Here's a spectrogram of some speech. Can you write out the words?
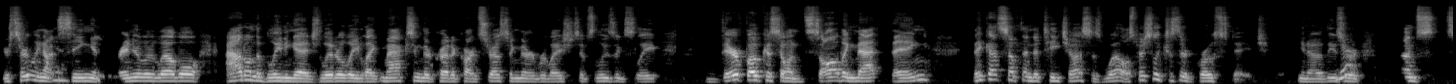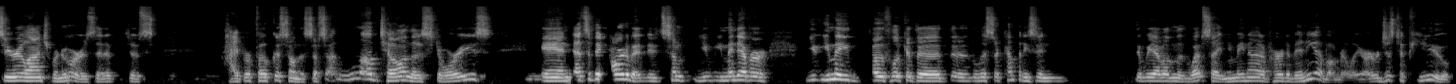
You're certainly not yeah. seeing it at granular level, out on the bleeding edge, literally like maxing their credit card, stressing their relationships, losing sleep. They're focused on solving that thing. They got something to teach us as well, especially because they're growth stage. You know, these yeah. are sometimes serial entrepreneurs that have just hyper focused on this stuff. So I love telling those stories. And that's a big part of it. It's some you, you may never you, you may both look at the, the list of companies and that we have on the website and you may not have heard of any of them really or just a few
